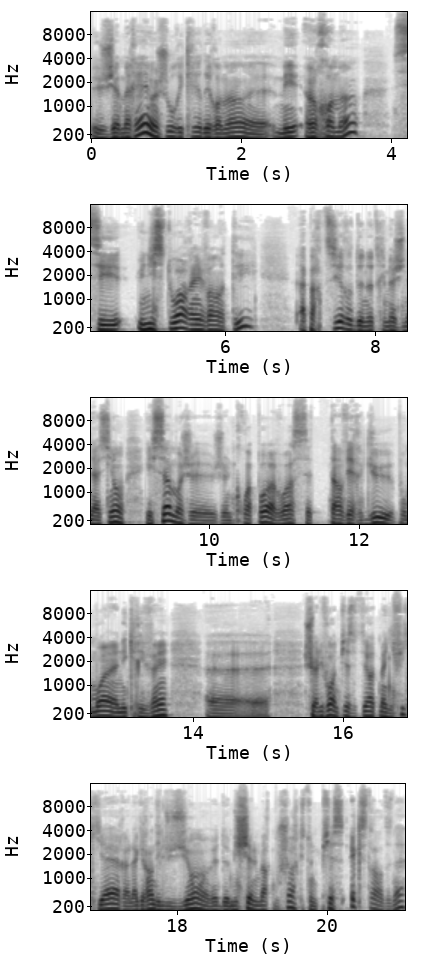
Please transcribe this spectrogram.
j'aimerais un jour écrire des romans, mais un roman, c'est une histoire inventée à partir de notre imagination. Et ça, moi, je, je ne crois pas avoir cette envergure. Pour moi, un écrivain, euh, je suis allé voir une pièce de théâtre magnifique hier, La Grande Illusion, de Michel-Marc Bouchard, qui est une pièce extraordinaire.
